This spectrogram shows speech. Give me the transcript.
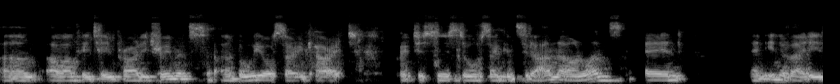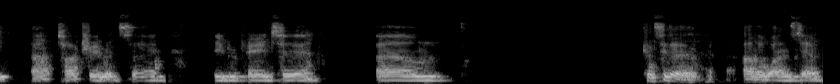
um, ORPT priority treatments, um, but we also encourage practitioners to also consider unknown ones and and innovative uh, type treatments. So be prepared to um, consider other ones that,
